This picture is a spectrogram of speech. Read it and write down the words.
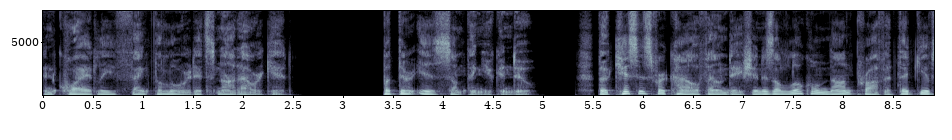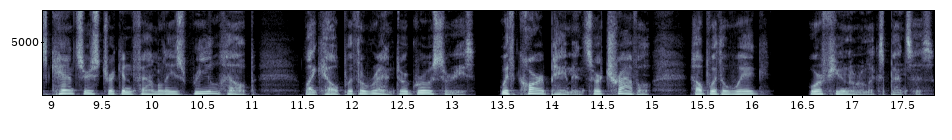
and quietly thank the Lord it's not our kid. But there is something you can do. The Kisses for Kyle Foundation is a local nonprofit that gives cancer stricken families real help, like help with the rent or groceries, with car payments or travel, help with a wig, or funeral expenses.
